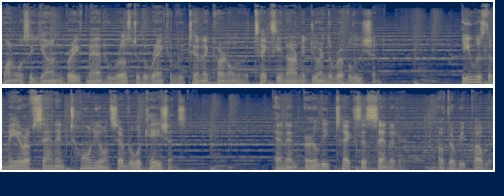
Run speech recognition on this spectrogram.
Juan was a young, brave man who rose to the rank of lieutenant colonel in the Texian army during the Revolution. He was the mayor of San Antonio on several occasions and an early Texas senator of the Republic.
